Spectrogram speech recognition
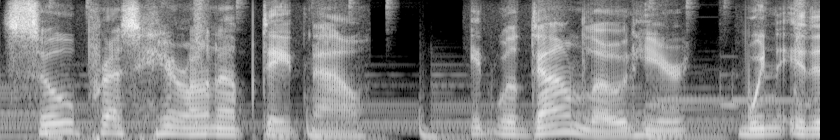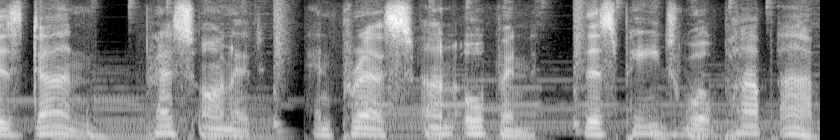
so press here on update now. It will download here, when it is done, press on it, and press on open, this page will pop up,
